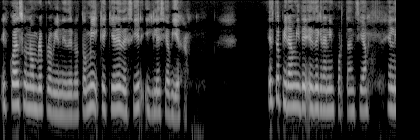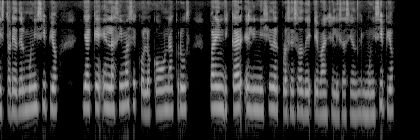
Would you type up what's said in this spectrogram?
el cual su nombre proviene del otomí, que quiere decir iglesia vieja. Esta pirámide es de gran importancia en la historia del municipio, ya que en la cima se colocó una cruz para indicar el inicio del proceso de evangelización del municipio,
